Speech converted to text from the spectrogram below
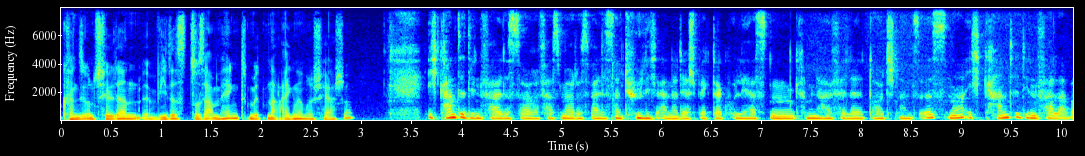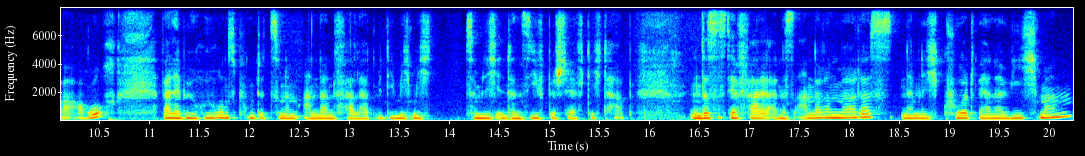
Können Sie uns schildern, wie das zusammenhängt mit einer eigenen Recherche? Ich kannte den Fall des Säurefassmörders, weil es natürlich einer der spektakulärsten Kriminalfälle Deutschlands ist. Ne? Ich kannte den Fall aber auch, weil er Berührungspunkte zu einem anderen Fall hat, mit dem ich mich ziemlich intensiv beschäftigt habe. Und das ist der Fall eines anderen Mörders, nämlich Kurt Werner Wiechmann.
